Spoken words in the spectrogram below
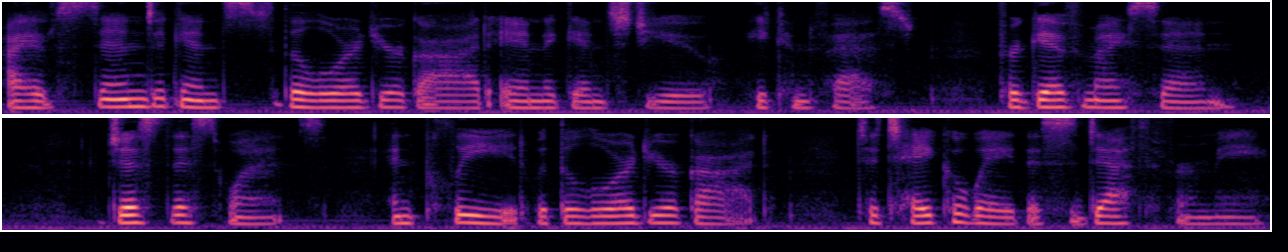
I have sinned against the Lord your God and against you, he confessed. Forgive my sin, just this once, and plead with the Lord your God to take away this death from me.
